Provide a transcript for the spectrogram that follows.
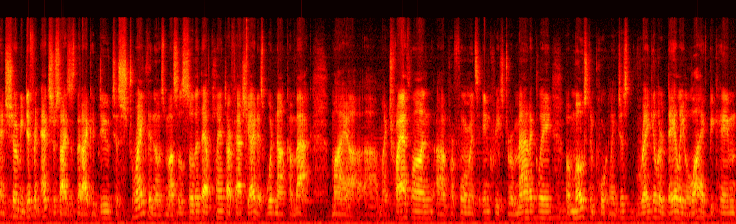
and showed me different exercises that I could do to strengthen those muscles so that that plantar fasciitis would not come back. My, uh, uh, my triathlon uh, performance increased dramatically, but most importantly, just regular daily life became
